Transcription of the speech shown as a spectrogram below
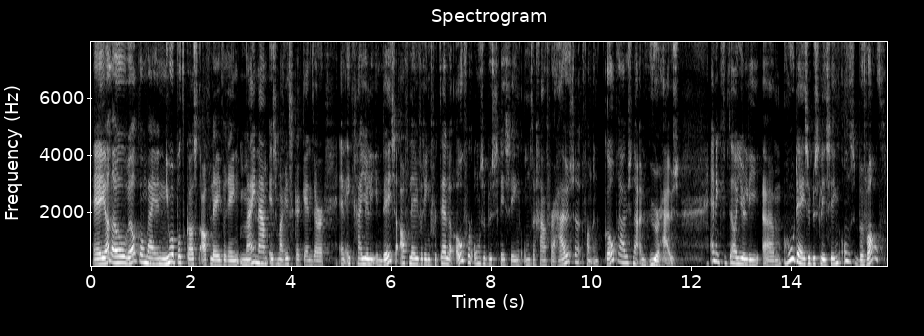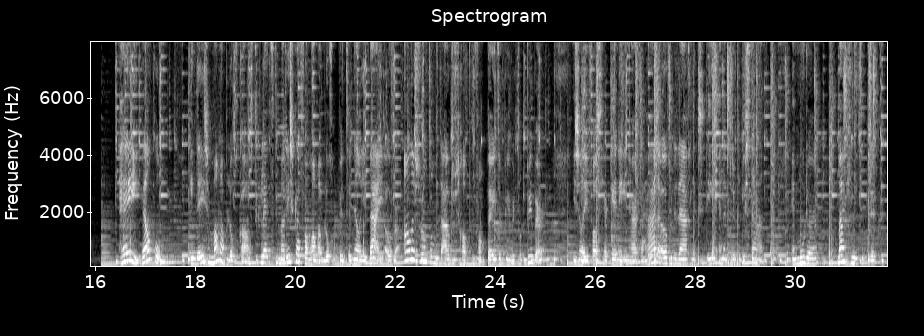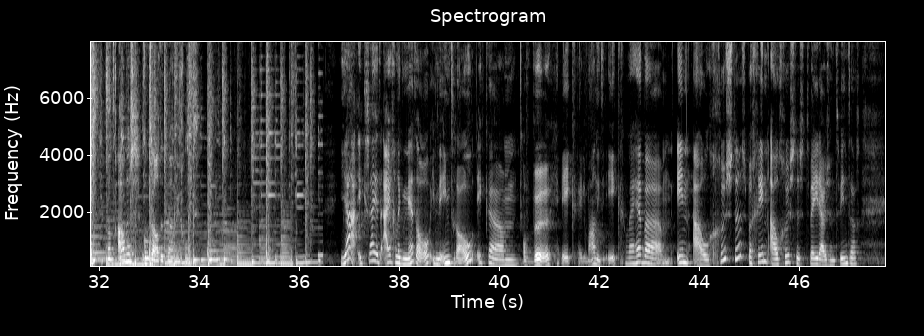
Hey, hallo, welkom bij een nieuwe podcastaflevering. Mijn naam is Mariska Kenter en ik ga jullie in deze aflevering vertellen over onze beslissing om te gaan verhuizen van een koophuis naar een huurhuis. En ik vertel jullie um, hoe deze beslissing ons bevalt. Hey, welkom! In deze Mama-blogcast kletst Mariska van mamablogger.nl je bij over alles rondom het ouderschap van peuterpuber tot puber. Je zal je vast herkennen in haar verhalen over de dagelijkse dingen en het drukke bestaan. En moeder, maak je niet te druk, want alles komt altijd wel weer goed. Ja, ik zei het eigenlijk net al in de intro. Ik, um, of we, ik, helemaal niet ik. We hebben in augustus, begin augustus 2020,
